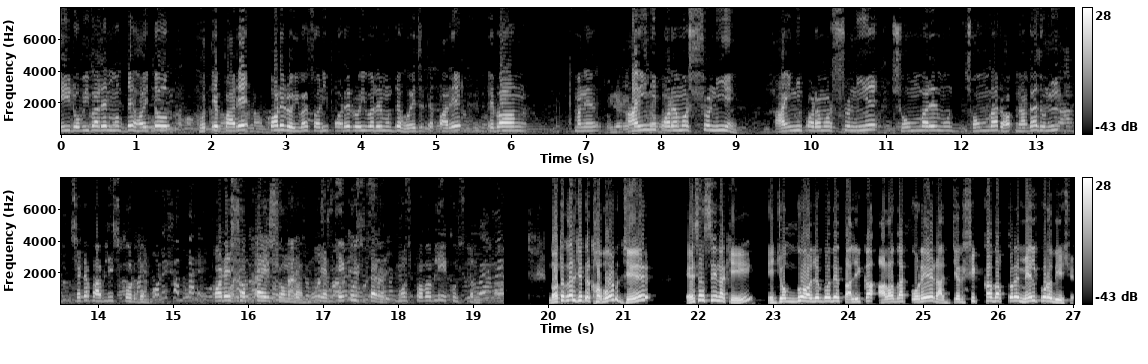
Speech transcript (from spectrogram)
এই রবিবারের মধ্যে হয়তো হতে পারে, পরের রবিবার সরি পরের রবিবারের মধ্যে হয়ে যেতে পারে এবং মানে আইনি পরামর্শ নিয়ে আইনি পরামর্শ নিয়ে সোমবারের মধ্যে সোমবার নাগাদ উনি সেটা পাবলিশ করবেন। পরের সপ্তাহের সোমবার। একুশ তারিখ। মোস্ট প্রবাবলি একুশ তারিখ। গতকাল যেটা খবর যে এসএসসি নাকি এই যোগ্য অযোগ্যদের তালিকা আলাদা করে রাজ্যের শিক্ষা দপ্তরে মেল করে দিয়েছে।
